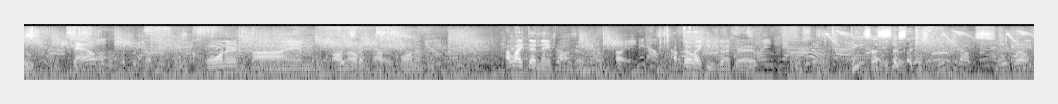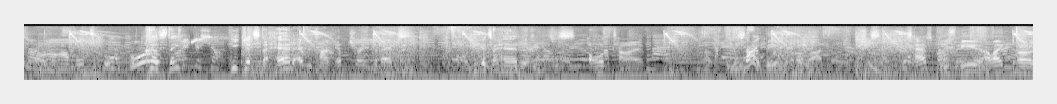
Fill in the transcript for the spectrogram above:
oop. Down with the jump. Corner time. Oh no, out the corner. I like that name bomb though. Oh yeah. I felt like he was gonna grab. These assists are just working out so well, bro. Because they, he gets the head every time M Train connects. He gets ahead just all the time. Uh, he's not being a lot though. He just, he just has He's movement. being, I like, uh,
